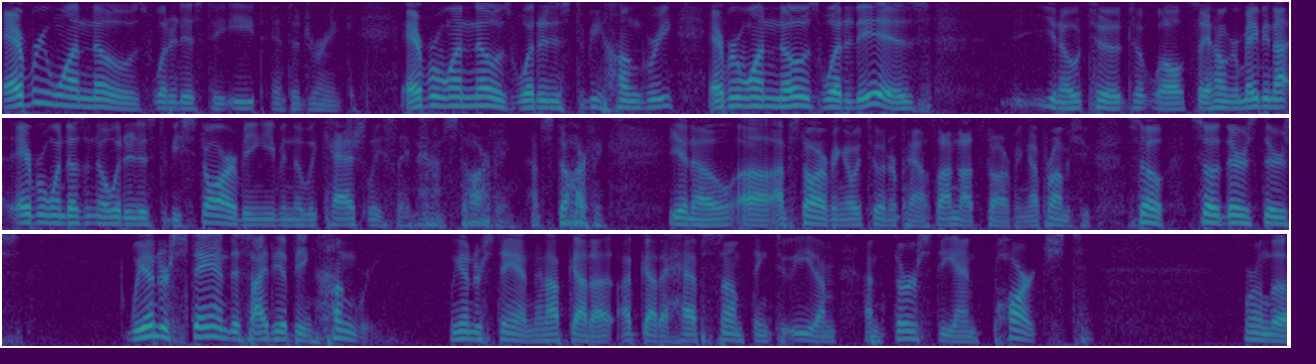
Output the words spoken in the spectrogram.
Everyone knows what it is to eat and to drink. Everyone knows what it is to be hungry. Everyone knows what it is you know, to, to, well, say hunger. Maybe not everyone doesn't know what it is to be starving, even though we casually say, man, I'm starving. I'm starving. You know, uh, I'm starving. I weigh 200 pounds. I'm not starving. I promise you. So, so there's, there's, we understand this idea of being hungry. We understand, and I've got to, I've got to have something to eat. I'm, I'm thirsty. I'm parched. We're on the,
